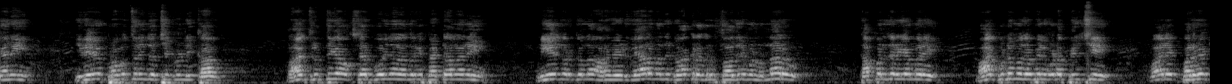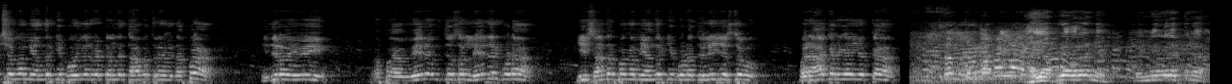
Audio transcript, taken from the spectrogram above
కానీ ఇవేమి ప్రభుత్వం నుంచి వచ్చేటువంటి కావు. నాకు తృప్తిగా ఒకసారి భోజనాలు అందరికీ పెట్టాలని నియోజకవర్గంలో అరవై ఏడు వేల మంది డ్వాక్రా గ్రూప్ సోదరిమణులు ఉన్నారు. తప్పనిసరిగా మరి మా కుటుంబ సభ్యులు కూడా పిలిచి వారి పర్యవేక్షణలో మీ అందరికీ భోజనాలు పెట్టాలని తాపత్రయమే తప్ప ఇందులో ఇవి వేరే ఉద్దేశం లేదని కూడా ఈ సందర్భంగా మీ అందరికీ కూడా తెలియజేస్తూ మరి ఆఖరిగా ఈ యొక్క అయ్యి అప్పుడు ఎవరండి? పెండింగ్ ఎత్తున్నారు.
